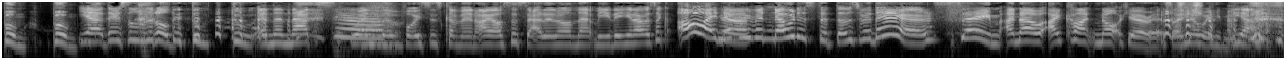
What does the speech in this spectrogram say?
boom boom. Yeah, there's a little doo doo, and then that's when the voices come in. I also sat in on that meeting, and I was like, "Oh, I never Yeah. even noticed that those were there." Same, and now I can't not hear it, so I know what he means. Yeah.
